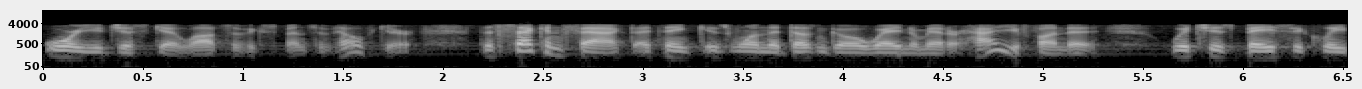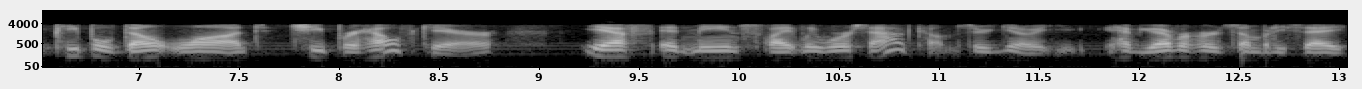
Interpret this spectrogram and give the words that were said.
or you just get lots of expensive health care. The second fact, I think, is one that doesn't go away no matter how you fund it, which is basically people don't want cheaper health care if it means slightly worse outcomes. Or, you know, have you ever heard somebody say,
